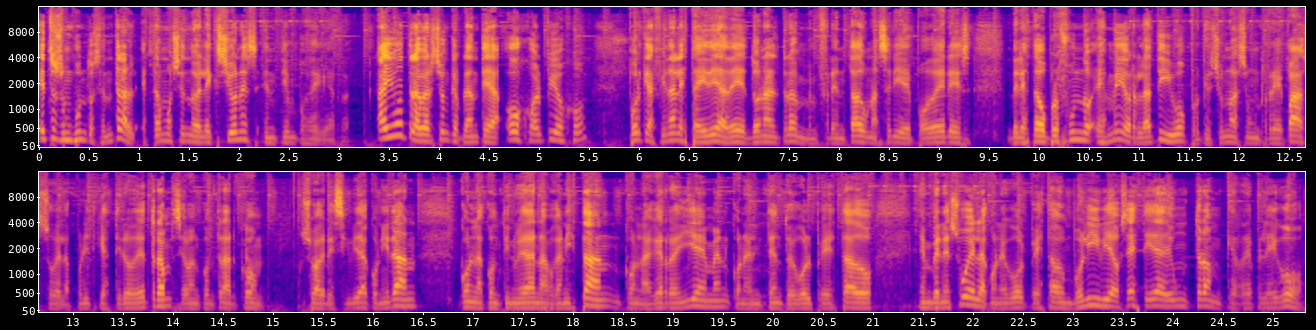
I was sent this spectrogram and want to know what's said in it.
Esto es un punto central. Estamos yendo a elecciones en tiempos de guerra. Hay otra versión que plantea ojo al piojo, porque al final esta idea de Donald Trump enfrentado a una serie de poderes del Estado profundo es medio relativo, porque si uno hace un repaso de la política exterior de Trump, se va a encontrar con su agresividad con Irán, con la continuidad en Afganistán, con la guerra en Yemen, con el intento de golpe de Estado en Venezuela, con el golpe de Estado en Bolivia. O sea, esta idea de un Trump que replegó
